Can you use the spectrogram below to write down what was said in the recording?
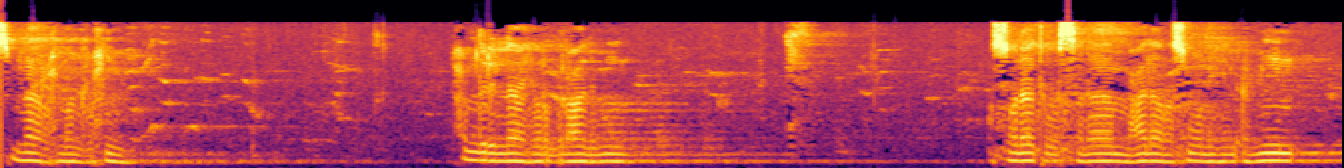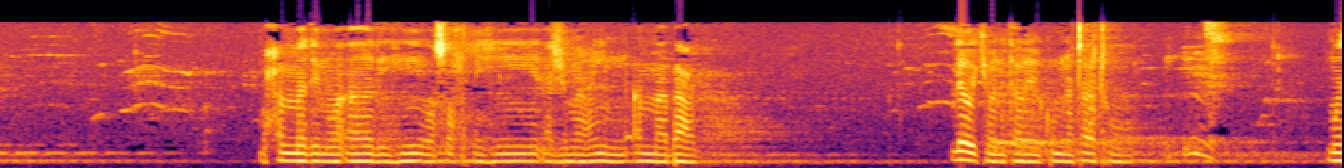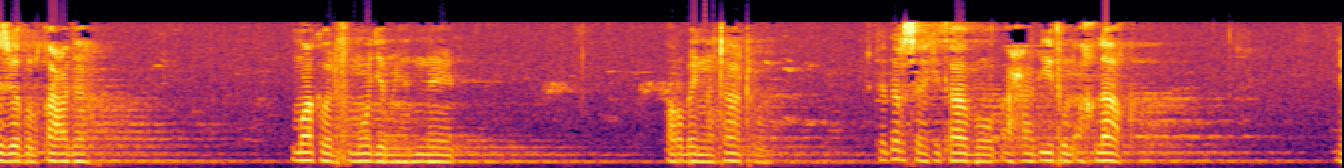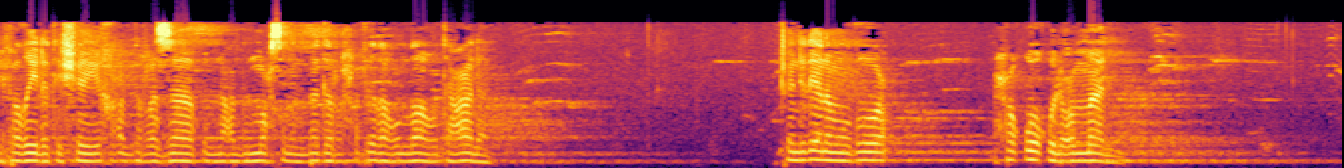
بسم الله الرحمن الرحيم. الحمد لله رب العالمين. والصلاة والسلام على رسوله الأمين. محمد وآله وصحبه أجمعين. أما بعد. leo ikiwa ni tarehe kumi na tatu mwezi wa dhulqaada mwaka wa elfu moja mia nne arobaini na tatu katika darsa ya kitabu ahadithu lakhlaq لفضيلة الشيخ عبد الرزاق بن عبد المحسن البدر حفظه الله تعالى تندلينا موضوع حقوق العمال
